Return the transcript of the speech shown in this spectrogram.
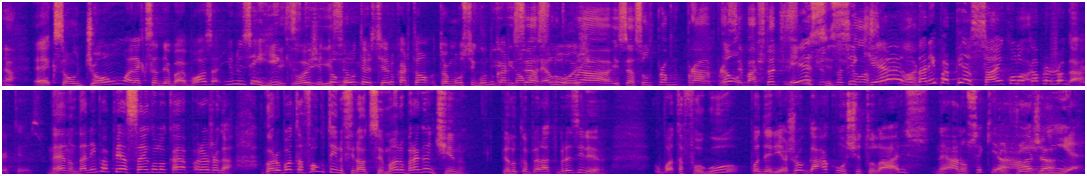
É. É, que são o John, o Alexander Barbosa e o Luiz Henrique. Isso, hoje tomou é... o terceiro cartão, tomou o segundo cartão isso é amarelo hoje. Pra, isso é assunto para então, ser bastante discutido Esse sequer claro. não dá nem para pensar em colocar claro, para jogar. Com certeza. Né? Não dá nem para pensar em colocar para jogar. Agora o Botafogo tem no final de semana o Bragantino pelo Campeonato Brasileiro o Botafogo poderia jogar com os titulares, né? A não ser que Deveria. haja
